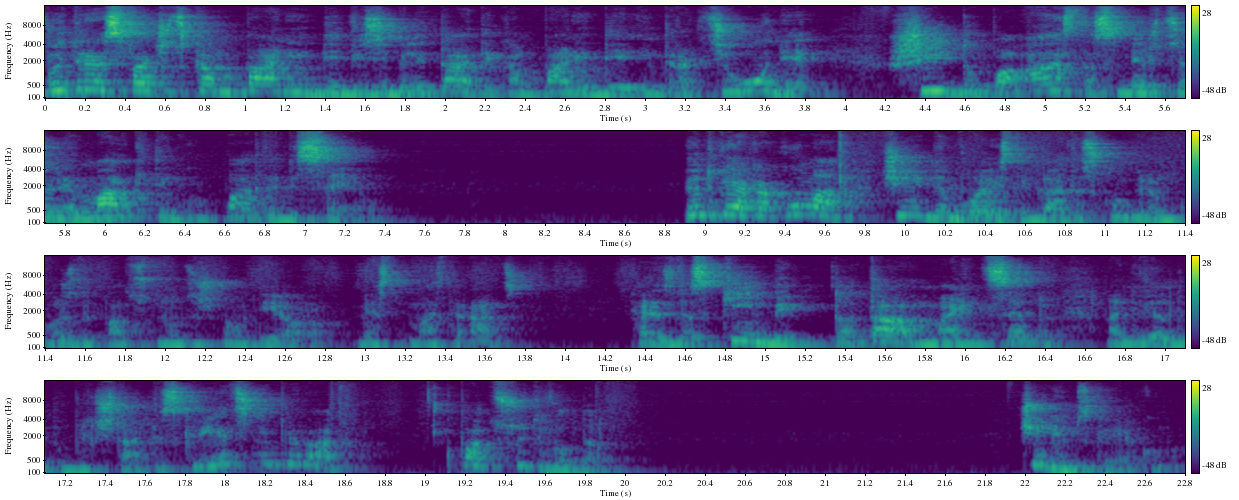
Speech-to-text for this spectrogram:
Voi trebuie să faceți campanii de vizibilitate, campanii de interacțiune și după asta să mergeți în remarketing cu partea de sale. Pentru că, că acum, cine din voi este gata să cumpere un curs de 499 de euro, masterați, care îți vă schimbi total mindset-ul la nivel de publicitate, scrieți-ne în privat. Cu 400 vă dau. Cine îmi scrie acum?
